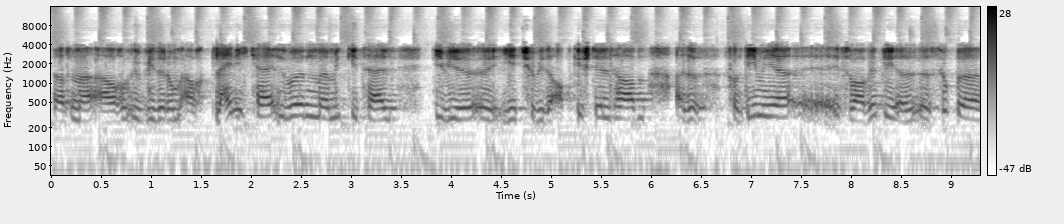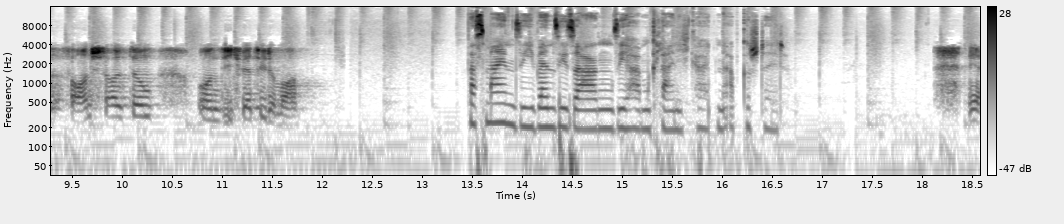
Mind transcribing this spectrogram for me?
dass man auch wiederum auch Kleinigkeiten wurden mal mitgeteilt, die wir äh, jetzt schon wieder abgestellt haben. Also von dem her, äh, es war wirklich eine, super Veranstaltung und ich werde es wieder machen. Was meinen Sie, wenn Sie sagen, Sie haben Kleinigkeiten abgestellt? Ja,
